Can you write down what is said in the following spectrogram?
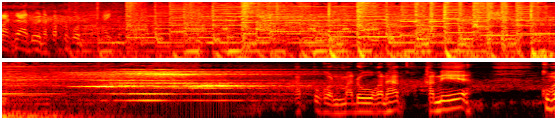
รักญาติด้วยนะครับทุกคนไปครับครับทุกคนมาดูกันนะครับ คันนี้คูป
